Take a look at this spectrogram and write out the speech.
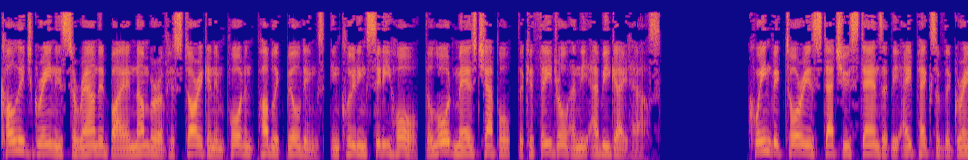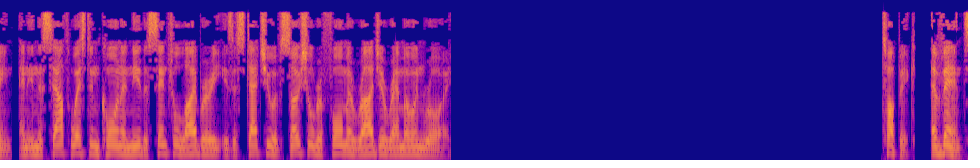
College Green is surrounded by a number of historic and important public buildings, including City Hall, the Lord Mayor's Chapel, the Cathedral and the Abbey Gatehouse. Queen Victoria's statue stands at the apex of the green, and in the southwestern corner near the Central Library is a statue of social reformer Raja Rammohun Roy. Events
